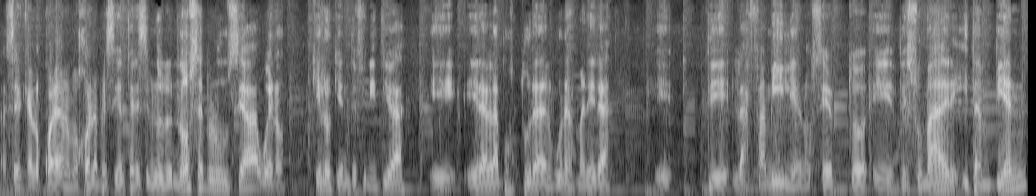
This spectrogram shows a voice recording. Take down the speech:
acerca de los cuales a lo mejor la presidenta en ese minuto no se pronunciaba, bueno, que es lo que en definitiva eh, era la postura de algunas maneras eh, de la familia, ¿no es cierto?, eh, de su madre y también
